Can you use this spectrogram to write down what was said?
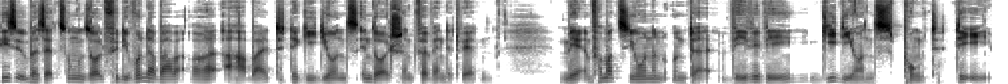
Diese Übersetzung soll für die wunderbare Arbeit der Gideons in Deutschland verwendet werden. Mehr Informationen unter www.gideons.de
